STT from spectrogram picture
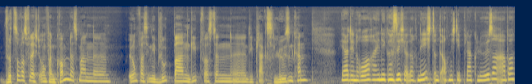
wird sowas vielleicht irgendwann kommen, dass man äh, irgendwas in die Blutbahnen gibt, was dann äh, die Plaques lösen kann? Ja, den Rohrreiniger sicher noch nicht und auch nicht die Plaquelöser, aber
